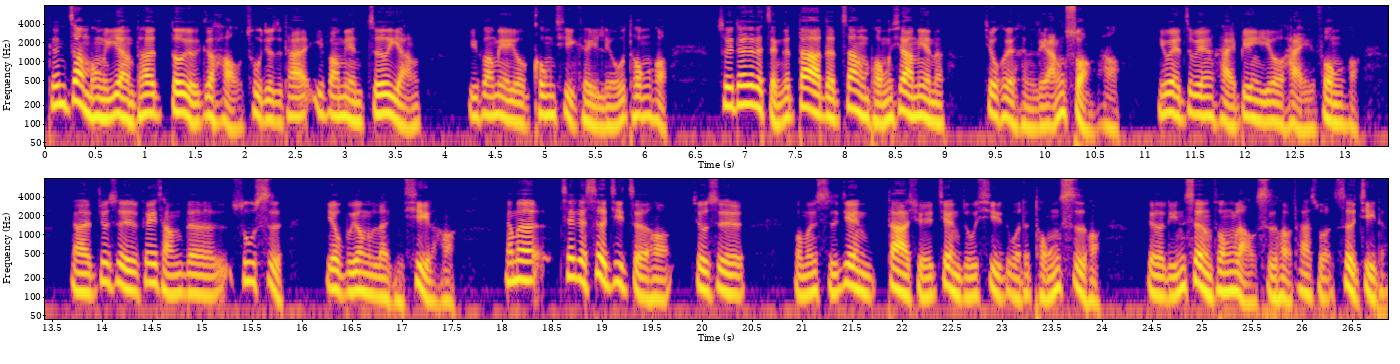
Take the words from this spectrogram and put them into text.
跟帐篷一样，它都有一个好处，就是它一方面遮阳，一方面有空气可以流通哈。所以在这个整个大的帐篷下面呢，就会很凉爽哈。因为这边海边也有海风哈，呃，就是非常的舒适，又不用冷气了哈。那么这个设计者哈，就是。我们实践大学建筑系我的同事哈，就林胜峰老师哈，他所设计的，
